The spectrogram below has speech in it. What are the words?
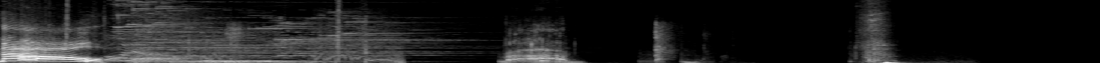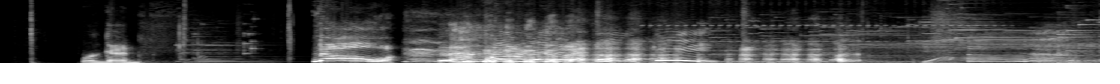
No! Ah, We're good. No!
